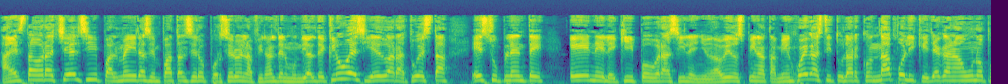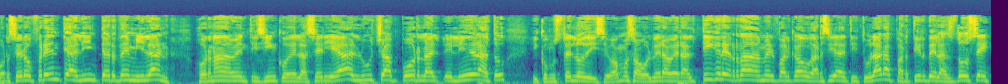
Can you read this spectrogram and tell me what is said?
A esta hora Chelsea y Palmeiras empatan 0 por 0 en la final del Mundial de Clubes y Eduard Atuesta es suplente en el equipo brasileño. David Ospina también juega, es titular con Napoli, que ya gana 1 por 0 frente al Inter de Milán. Jornada 25 de la Serie A, lucha por el liderato. Y como usted lo dice, vamos a volver a ver al Tigre Radamel Falcao García de titular a partir de las 12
